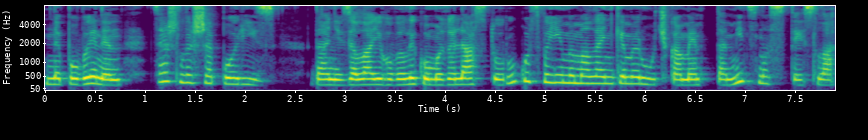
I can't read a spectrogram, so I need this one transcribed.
не повинен. Це ж лише поріз. Дані взяла його велику мозолясту руку своїми маленькими ручками та міцно стисла.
